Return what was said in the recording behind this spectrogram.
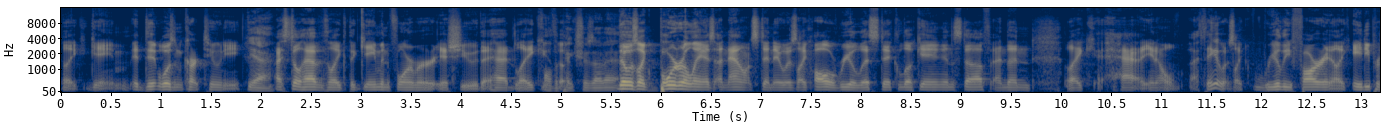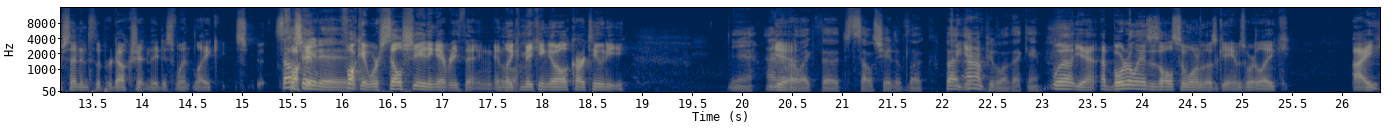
like game. It did, wasn't cartoony. Yeah. I still have like the Game Informer issue that had like all the uh, pictures of it. there was like Borderlands announced, and it was like all realistic looking and stuff. And then like ha- you know, I think it was like really far, in, like eighty percent into the production, they just went like Cell fuck shaded. It, fuck it, we're cell shading everything and like making it all cartoony. yeah, I Yeah. never like the cell shaded look, but I Yeah. don't know if people love that game. Well, yeah, Borderlands is also one of those games where like I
